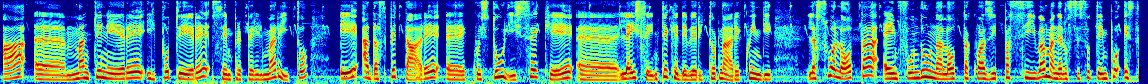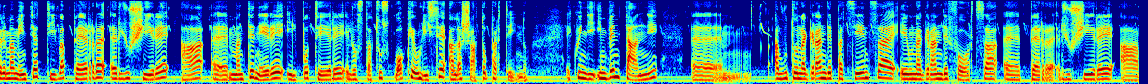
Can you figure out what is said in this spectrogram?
a eh, mantenere il potere sempre per il marito e ad aspettare eh, questo Ulisse che eh, lei sente che deve ritornare. Quindi la sua lotta è in fondo una lotta quasi passiva, ma nello stesso tempo estremamente attiva per riuscire a eh, mantenere il potere e lo status quo che Ulisse ha lasciato partendo. E quindi in vent'anni ehm, avuto una grande pazienza e una grande forza eh, per riuscire a,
